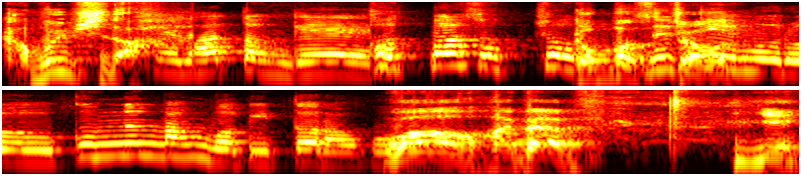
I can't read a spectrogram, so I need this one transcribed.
가보입시다. 봤던 게 겉바속촉 겉바속촉. 느낌으로 굽는 방법이 있더라고. 와우, 하이파이브. 예.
